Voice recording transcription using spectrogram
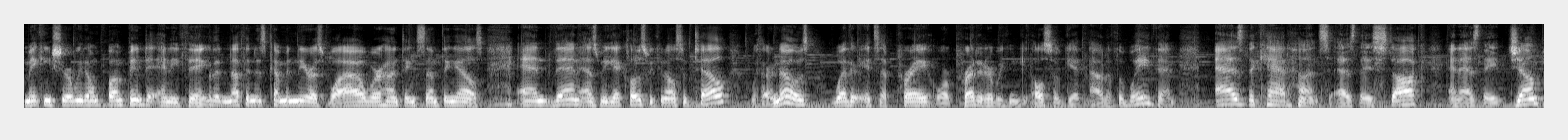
making sure we don't bump into anything, that nothing is coming near us while we're hunting something else. And then as we get close, we can also tell with our nose whether it's a prey or predator. We can also get out of the way then. As the cat hunts, as they stalk and as they jump,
